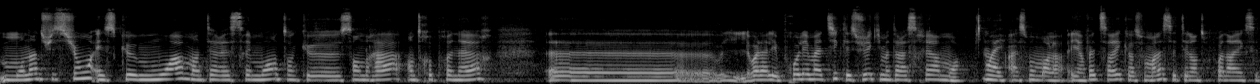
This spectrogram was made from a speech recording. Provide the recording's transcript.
mon intuition et ce que moi m'intéresserait moi en tant que Sandra, entrepreneur. Euh, voilà les problématiques, les sujets qui m'intéresseraient à moi Ouais. à ce moment-là. Et en fait, c'est vrai qu'à ce moment-là, c'était l'entrepreneuriat, etc.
